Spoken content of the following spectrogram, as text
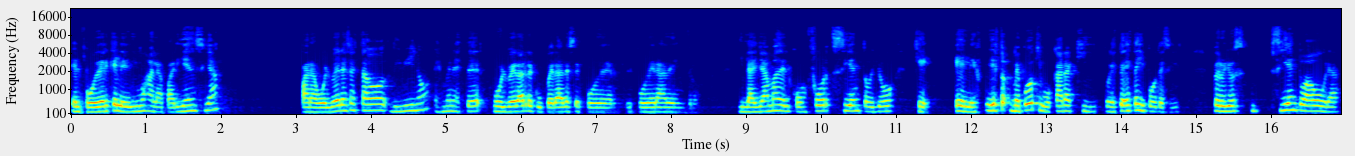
El poder que le dimos a la apariencia para volver a ese estado divino es menester volver a recuperar ese poder, el poder adentro. Y la llama del confort siento yo que y esto me puedo equivocar aquí, pues esta, esta hipótesis, pero yo siento ahora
